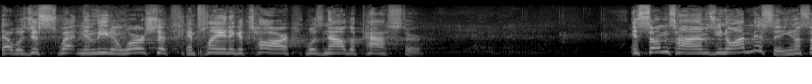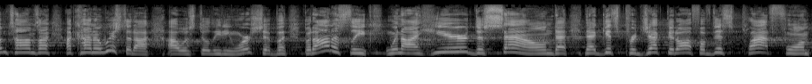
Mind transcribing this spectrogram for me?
that was just sweating and leading worship and playing a guitar was now the pastor. And sometimes, you know, I miss it. You know, sometimes I, I kind of wish that I, I was still leading worship. But, but honestly, when I hear the sound that, that gets projected off of this platform,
